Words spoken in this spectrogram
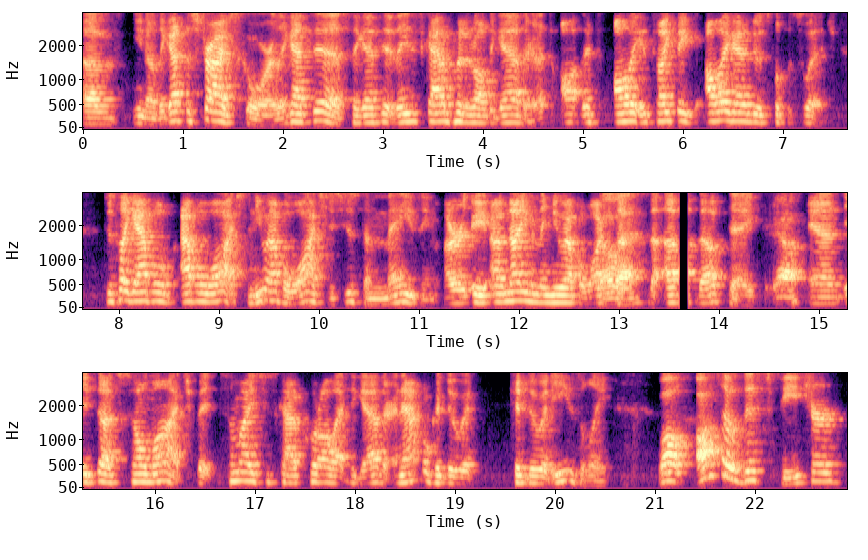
of you know they got the Strive score, they got this, they got this, they just got to put it all together. That's all. That's all. It's like they all they got to do is flip the switch. Just like Apple Apple Watch, the new Apple Watch is just amazing. Or uh, not even the new Apple Watch, OS. the, the, up, the update, Yeah. and it does so much. But somebody's just got to put all that together, and Apple could do it could do it easily. Well, also this feature,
